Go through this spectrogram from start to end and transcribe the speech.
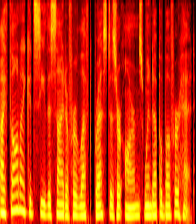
I thought I could see the side of her left breast as her arms went up above her head.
